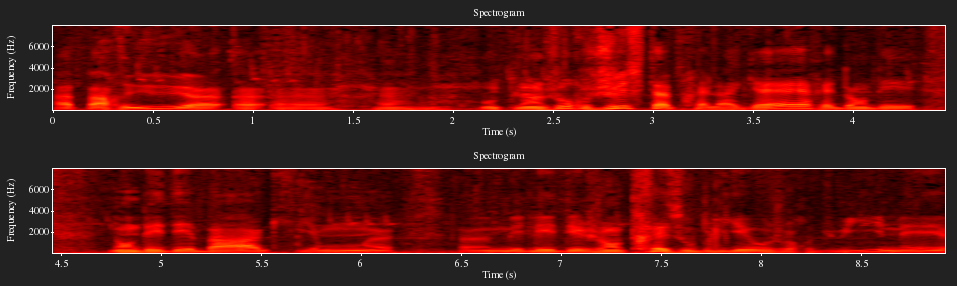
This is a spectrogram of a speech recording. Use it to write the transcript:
apparu euh, euh, euh, en plein jour, juste après la guerre, et dans des, dans des débats qui ont mêlé des gens très oubliés aujourd'hui, mais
